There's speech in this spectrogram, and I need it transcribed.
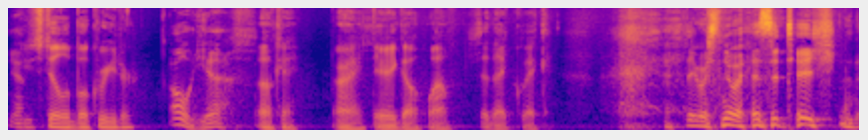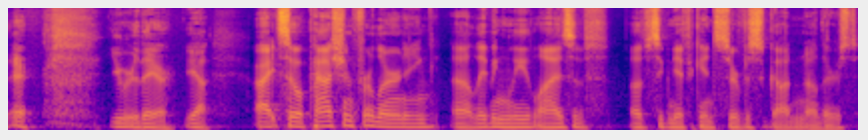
yeah. You still a book reader? Oh, yes. Okay. All right. There you go. Wow. Said that quick. there was no hesitation there. You were there. Yeah. All right. So, a passion for learning, uh, living lives of, of significance, service to God and others,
